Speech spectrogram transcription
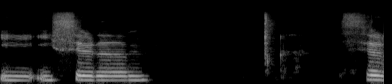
e, e, ser um, ser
